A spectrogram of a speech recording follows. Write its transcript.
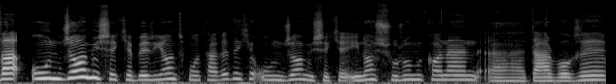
و اونجا میشه که بریانت معتقده که اونجا میشه که اینا شروع می‌کنن در واقع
